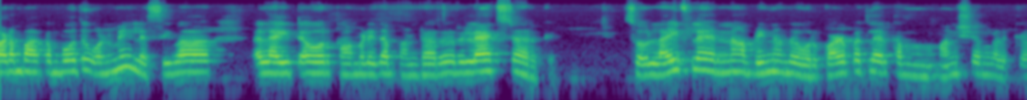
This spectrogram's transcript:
படம் பார்க்கும்போது ஒன்றுமே இல்லை. சிவா லைட்டாக ஒரு காமெடி தான் பண்ணுறாரு ரிலாக்ஸ்டாக இருக்குது ஸோ லைஃப்பில் என்ன அப்படின்னு அந்த ஒரு குழப்பத்தில் இருக்க மனுஷங்களுக்கு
